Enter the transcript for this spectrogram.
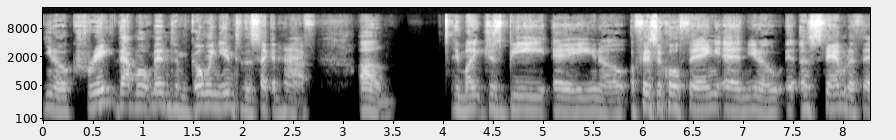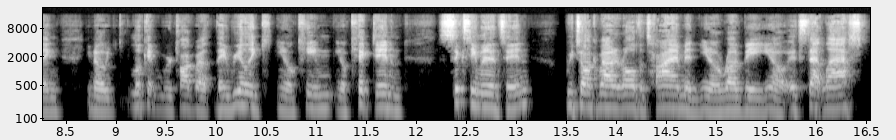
you know, create that momentum going into the second half. Um, it might just be a you know a physical thing and you know a stamina thing. You know look at we're talking about they really you know came you know kicked in 60 minutes in. We talk about it all the time and you know rugby you know it's that last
